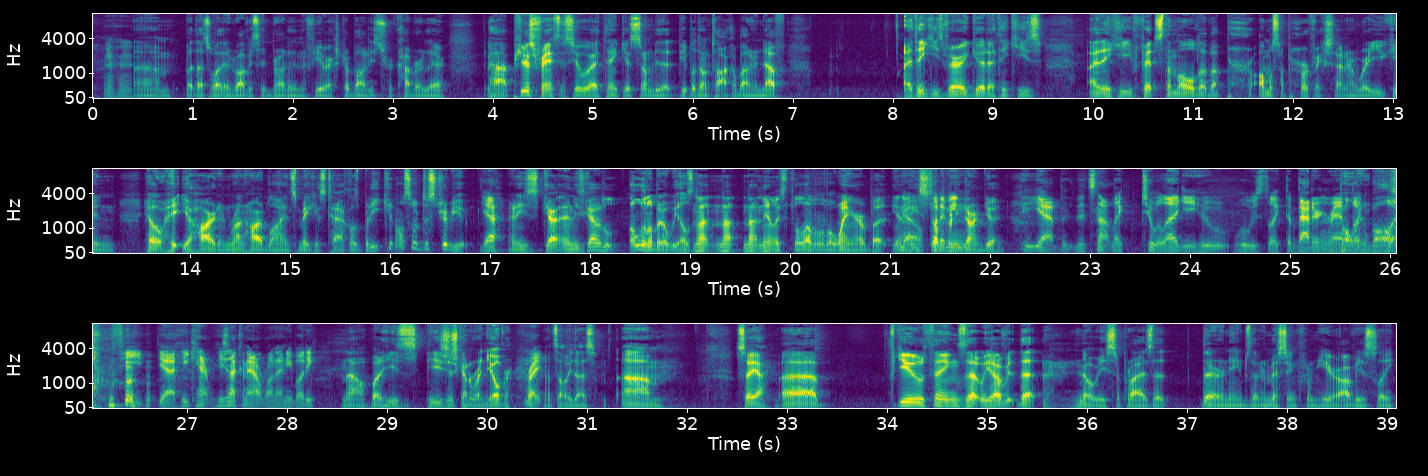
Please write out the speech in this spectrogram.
Um, but that's why they've obviously brought in a few extra bodies for cover there. Uh, Piers Francis, who I think is somebody that people don't talk about enough. I think he's very good. I think he's, I think he fits the mold of a per, almost a perfect center where you can he'll hit you hard and run hard lines, make his tackles, but he can also distribute. Yeah. and he's got and he's got a, a little bit of wheels, not not not nearly to the level of a winger, but you know No, he's still but I pretty mean- darn good. Yeah, but it's not like Tuilagi who who's like the battering ram. Bowling but, ball. but he, yeah, he can't. He's not going to outrun anybody. No, but he's he's just gonna run you over. Right. That's all he does. Um, so yeah, uh, few things that we have that nobody's surprised that there are names that are missing from here, obviously,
